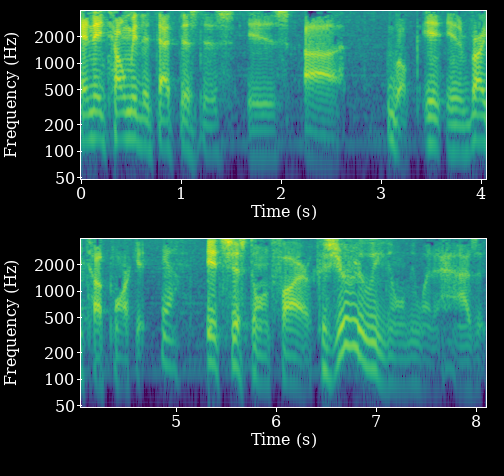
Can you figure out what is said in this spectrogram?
and they tell me that that business is, uh, look, in, in a very tough market. Yeah it's just on fire because you're really the only one that has it.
